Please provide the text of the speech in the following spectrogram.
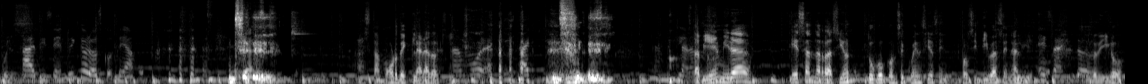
pues. Ah, dice Enrique Orozco, te amo. hasta amor declarado aquí. Amor, aquí, aquí. Está bien, mira, esa narración tuvo consecuencias positivas en alguien. Exacto. Te lo digo.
